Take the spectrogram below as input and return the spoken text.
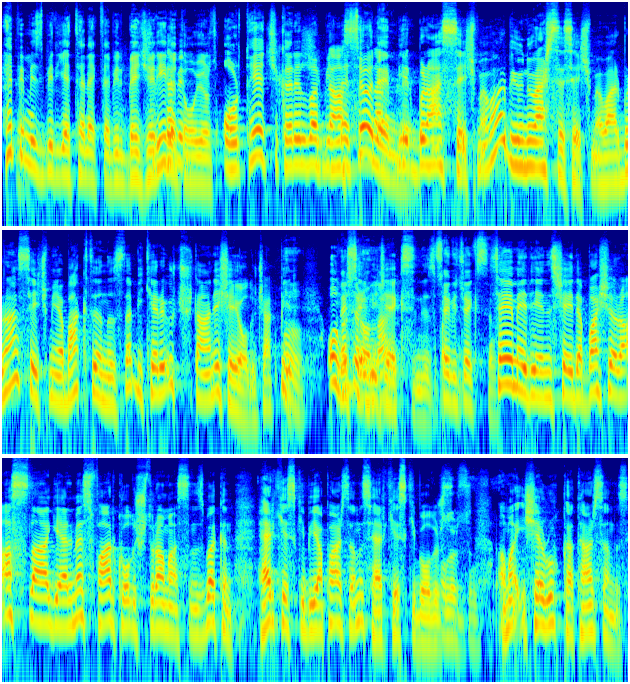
hepimiz bir yetenekle, bir beceriyle tabii- doğuyoruz. Ortaya çıkarılabilmesi önemli. Bir branş seçme var, bir üniversite seçme var. Branş seçmeye baktığınızda bir kere üç tane şey olacak. Bir, onu Nedir seveceksiniz. bakın. Seveceksin. Sevmediğiniz şeyde başarı asla gelmez, fark oluşturamazsınız. Bakın herkes gibi yaparsanız herkes gibi olursunuz. Olursun. Ama işe ruh katarsanız,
